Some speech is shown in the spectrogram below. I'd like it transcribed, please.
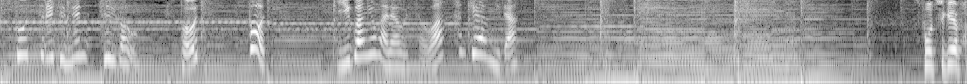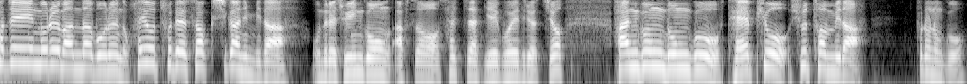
스포츠를 듣는 즐거움. 스포츠 스포츠. 이광용 아나운서와 함께합니다. 스포츠계 화제의 인물을 만나보는 화요 초대석 시간입니다. 오늘의 주인공 앞서 살짝 예고해드렸죠. 한국 농구 대표 슈터입니다. 프로농구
